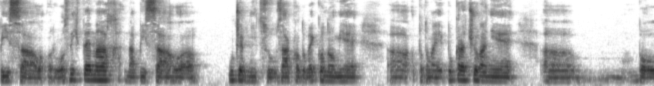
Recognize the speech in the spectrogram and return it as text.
písal o rôznych témach, napísal učebnicu základov ekonómie, a potom aj pokračovanie. Bol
